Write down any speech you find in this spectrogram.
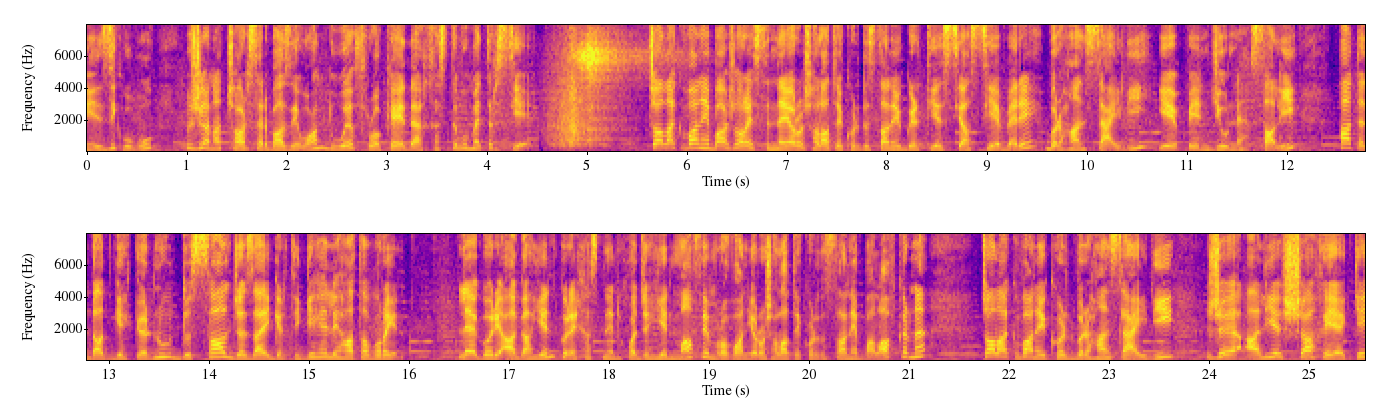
نێزیک بوو بوو ژیانە چار سەربازێوان دوێ فڕۆکەیەدا خستە بوو مەترسیە. Çalakvanê bajarê Sinneyê Rojhelatê Kurdistanê girtiye siyasiye berê Burhan Seîdî yê pêncî û neh salî hate dadgehkirin û du sal cezayê girtîgehê lê hata birên. Lê gorî agahiyên kurê xestinên xwecehiyên mafê mirovaniye Rojhelatê Kurdistanê balavkirine, Çalakvanê Kurd Burhan Seîdî ji aliyê şaxeyekê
